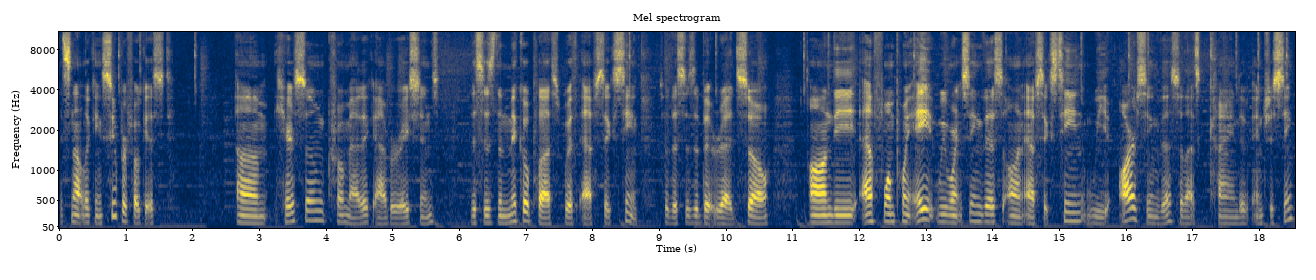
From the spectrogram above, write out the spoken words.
It's not looking super focused. Um, here's some chromatic aberrations. This is the Mcoplus with f16. So this is a bit red. So on the f1.8, we weren't seeing this. On f16, we are seeing this. So that's kind of interesting.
